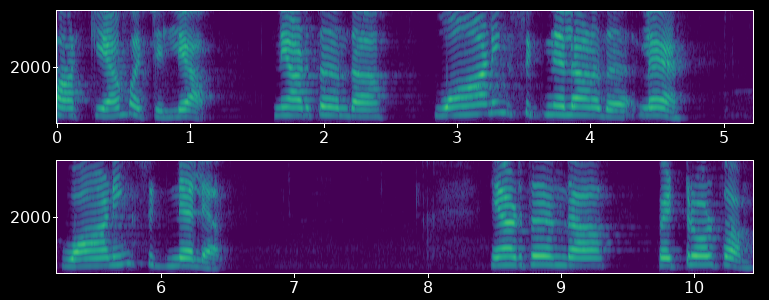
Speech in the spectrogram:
പാർക്ക് ചെയ്യാൻ പറ്റില്ല ഇനി അടുത്തത് എന്താ? വാണിംഗ് സിഗ്നൽ ആണിത് അല്ലേ? വാണിംഗ് സിഗ്നൽ ഇനി അടുത്തത് എന്താ? പെട്രോൾ പമ്പ്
